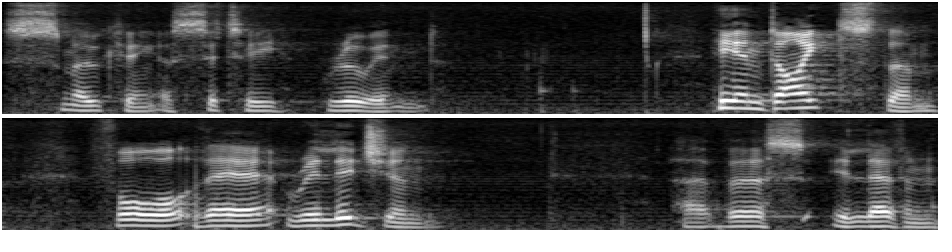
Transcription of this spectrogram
smoking, a city ruined. He indicts them for their religion. Uh, verse 11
